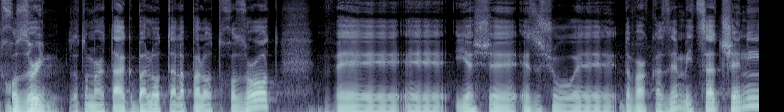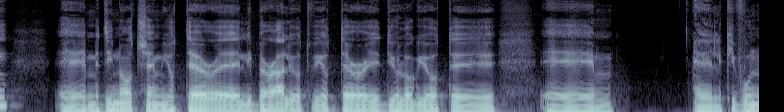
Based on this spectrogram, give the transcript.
חוזרים. זאת אומרת, ההגבלות על הפלות חוזרות, ויש אה, איזשהו אה, דבר כזה. מצד שני, אה, מדינות שהן יותר ליברליות ויותר אידיאולוגיות לכיוון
